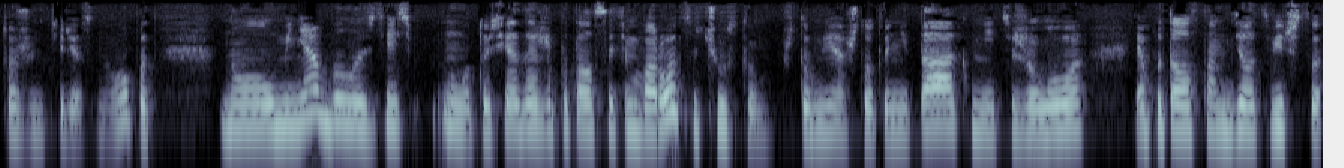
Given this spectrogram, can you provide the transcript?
Тоже интересный опыт. Но у меня было здесь, ну, то есть я даже пыталась с этим бороться чувством, что мне что-то не так, мне тяжело. Я пыталась там делать вид, что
